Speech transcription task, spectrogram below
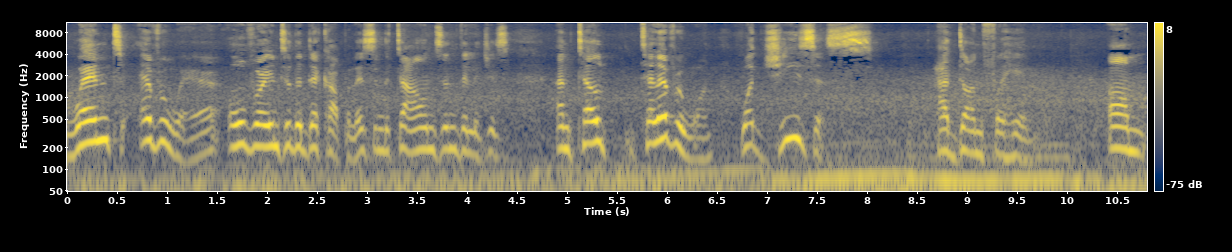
went everywhere over into the Decapolis, in the towns and villages, and tell, tell everyone what Jesus had done for him. Um,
